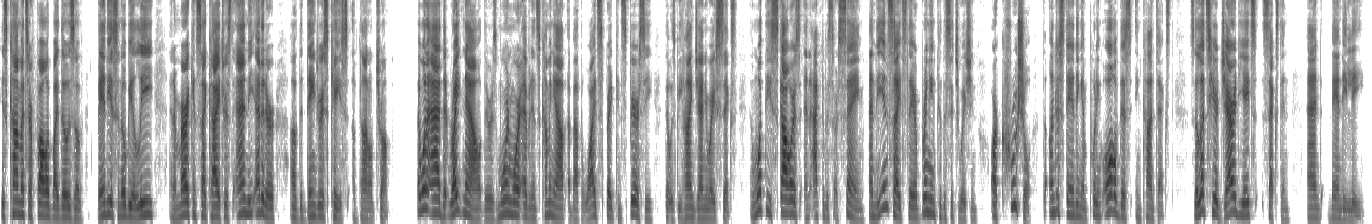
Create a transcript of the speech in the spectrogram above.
His comments are followed by those of Bandy Xenobia Lee an American psychiatrist and the editor of The Dangerous Case of Donald Trump. I want to add that right now there is more and more evidence coming out about the widespread conspiracy that was behind January 6th and what these scholars and activists are saying and the insights they are bringing to the situation are crucial to understanding and putting all of this in context. So let's hear Jared Yates Sexton and Bandy Lee.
